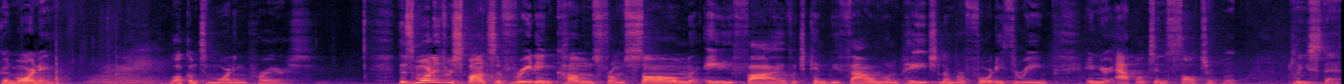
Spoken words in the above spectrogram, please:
Good morning. Welcome to morning prayers. This morning's responsive reading comes from Psalm 85, which can be found on page number 43 in your Appleton Psalter book. Please stand.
